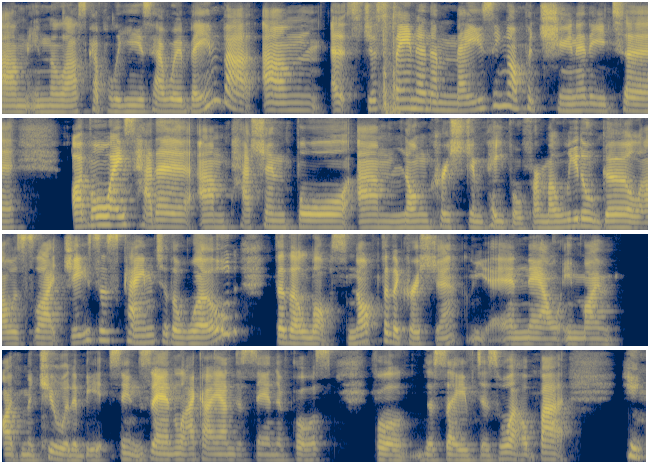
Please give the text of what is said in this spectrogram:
Um, in the last couple of years, how we've been, but um, it's just been an amazing opportunity to I've always had a um, passion for um, non Christian people. From a little girl, I was like, Jesus came to the world for the lost, not for the Christian. And now, in my, I've matured a bit since then. Like, I understand, of course, for the saved as well. But he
